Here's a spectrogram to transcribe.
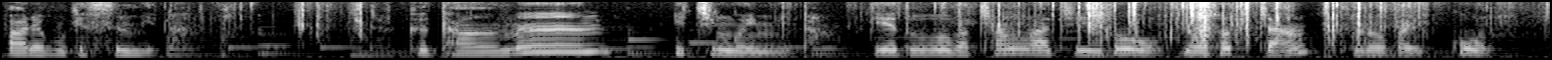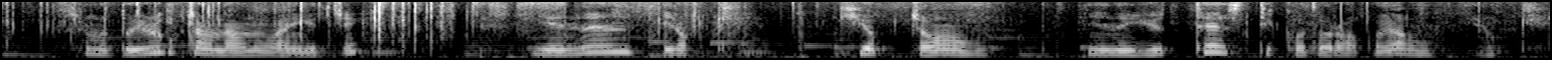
말해보겠습니다. 자, 그 다음은 이 친구입니다. 얘도 마찬가지로 6장 들어가 있고 설마 또 7장 나오는 거 아니겠지? 얘는 이렇게 귀엽죠? 얘는 유태 스티커더라고요. 이렇게.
